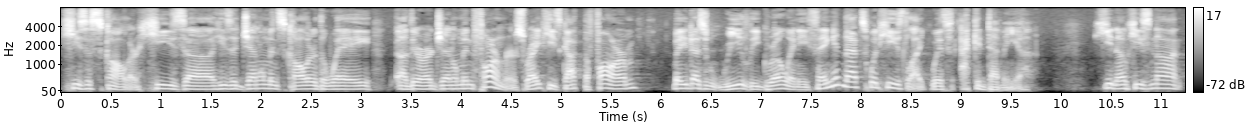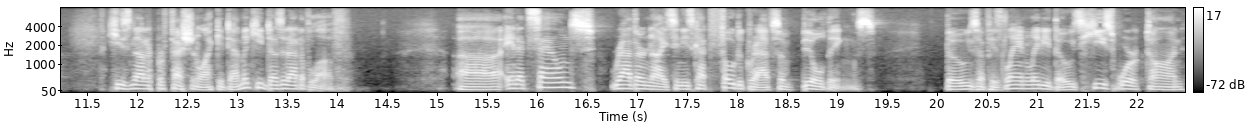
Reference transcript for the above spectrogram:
He's a scholar. He's uh, he's a gentleman scholar the way uh, there are gentlemen farmers, right? He's got the farm, but he doesn't really grow anything, and that's what he's like with academia. You know, he's not he's not a professional academic. He does it out of love. Uh, and it sounds rather nice. And he's got photographs of buildings, those of his landlady, those he's worked on.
